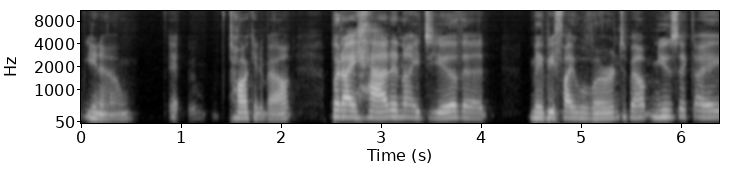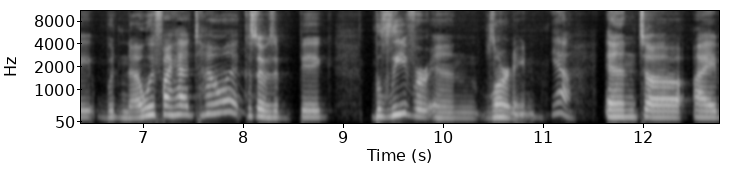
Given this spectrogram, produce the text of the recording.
you know, eh, talking about. But I had an idea that maybe if I learned about music, I would know if I had talent because I was a big believer in learning. Yeah. And uh, I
